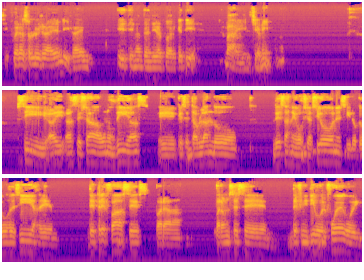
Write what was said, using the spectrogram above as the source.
si fuera solo Israel, Israel este, no tendría el poder que tiene. Va, y el sionismo, ¿no? Sí, hay, hace ya unos días eh, que se está hablando de esas negociaciones y lo que vos decías de, de tres fases para, para un cese definitivo del fuego y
